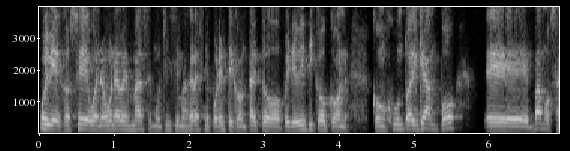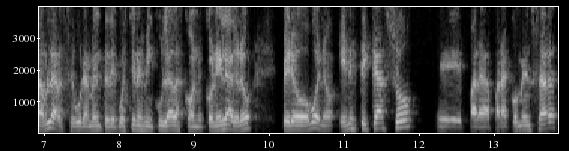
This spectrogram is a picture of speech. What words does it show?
Muy bien, José. Bueno, una vez más, muchísimas gracias por este contacto periodístico con, con Junto al Campo. Eh, vamos a hablar seguramente de cuestiones vinculadas con, con el agro, pero bueno, en este caso, eh, para, para, comenzar,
